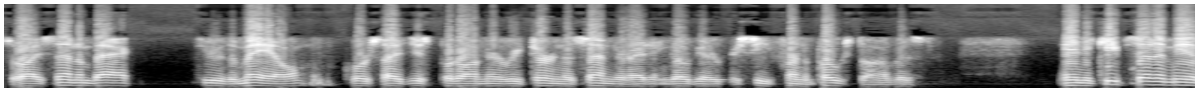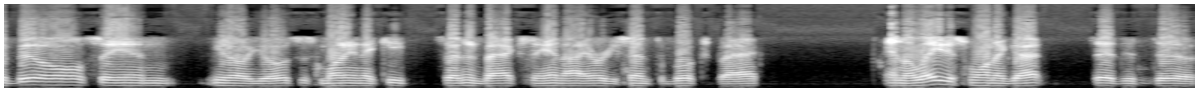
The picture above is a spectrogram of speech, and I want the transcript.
so I sent them back through the mail. Of course, I just put on there return to sender. I didn't go get a receipt from the post office, and he keeps sending me a bill saying, you know, you owe us this money, and I keep sending back saying I already sent the books back. And the latest one I got said that. Uh,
